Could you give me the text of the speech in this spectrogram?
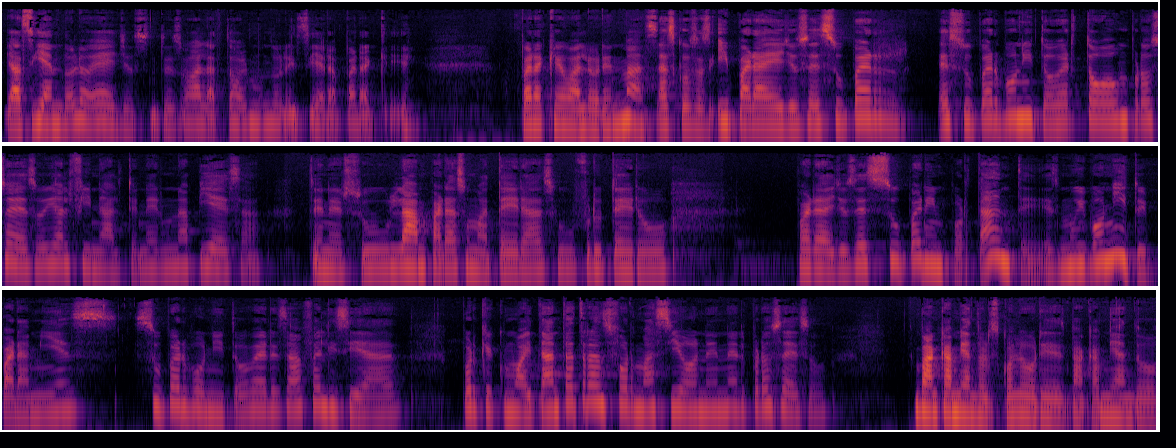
y haciéndolo ellos. Entonces ojalá todo el mundo lo hiciera para que para que valoren más las cosas. Y para ellos es súper es súper bonito ver todo un proceso y al final tener una pieza, tener su lámpara, su matera, su frutero. Para ellos es súper importante, es muy bonito y para mí es súper bonito ver esa felicidad porque como hay tanta transformación en el proceso, van cambiando los colores, van cambiando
